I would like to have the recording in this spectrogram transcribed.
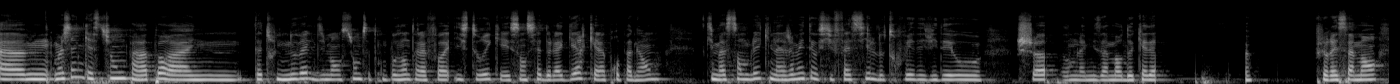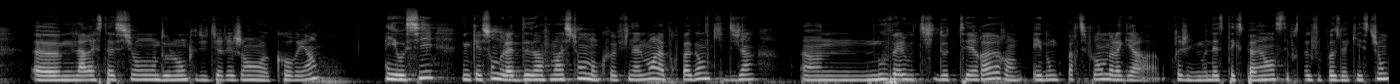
Euh, moi, j'ai une question par rapport à peut-être une nouvelle dimension de cette composante à la fois historique et essentielle de la guerre, qui est la propagande. Ce qui m'a semblé qu'il n'a jamais été aussi facile de trouver des vidéos par exemple la mise à mort de Kadhafi, plus récemment l'arrestation de l'oncle du dirigeant euh, coréen, et aussi une question de la désinformation. Donc finalement, la propagande qui devient un nouvel outil de terreur, et donc particulièrement dans la guerre. Après, j'ai une modeste expérience, c'est pour ça que je vous pose la question,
